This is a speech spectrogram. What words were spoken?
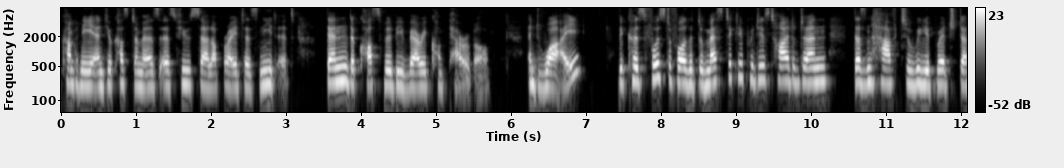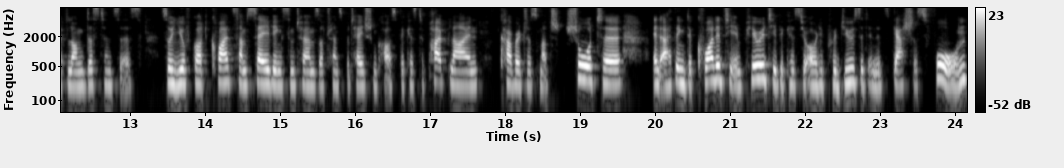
company and your customers as fuel cell operators need it, then the cost will be very comparable. And why? Because first of all, the domestically produced hydrogen doesn't have to really bridge that long distances. So you've got quite some savings in terms of transportation costs because the pipeline coverage is much shorter. And I think the quality and purity, because you already produce it in its gaseous form,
